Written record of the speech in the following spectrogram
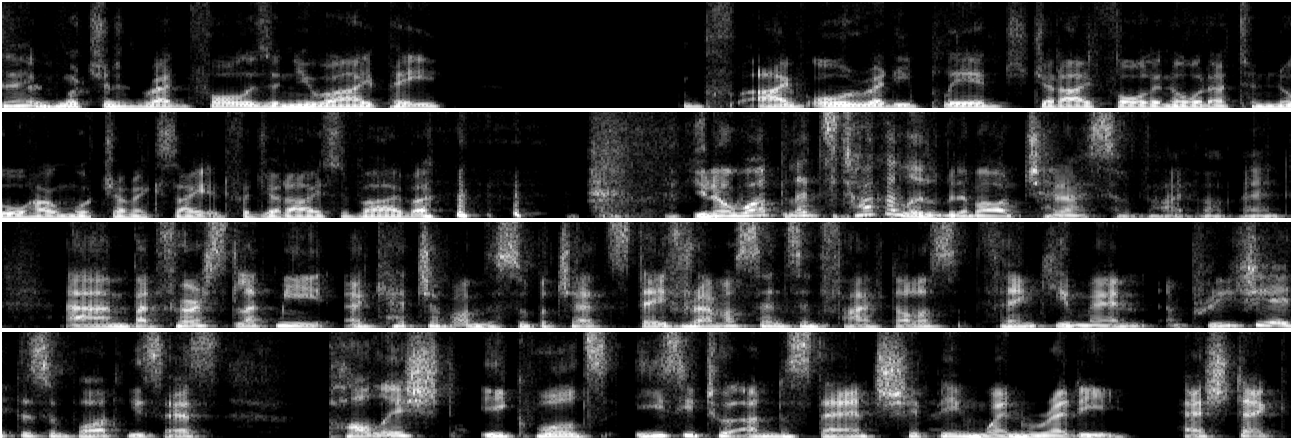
yeah. as much as Redfall is a new IP, I've already played Jedi Fallen Order to know how much I'm excited for Jedi Survivor. You know what? Let's talk a little bit about Jedi Survivor, man. Um, but first, let me uh, catch up on the super chats. Dave Ramos sends in five dollars. Thank you, man. Appreciate the support. He says, "Polished equals easy to understand shipping when ready." Hashtag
